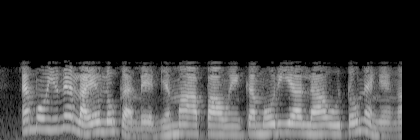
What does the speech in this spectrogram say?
" MOU နဲ့ လာရောက်လုပ်ကိုင်မယ့် မြန်မာအပါအဝင် ကမ္ဘောဒီးယား၊လာအို၃နိုင်ငံက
